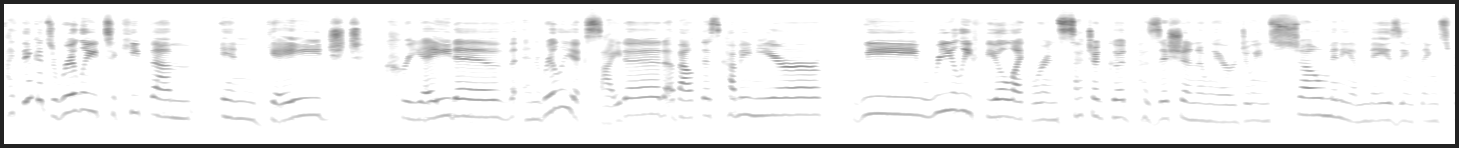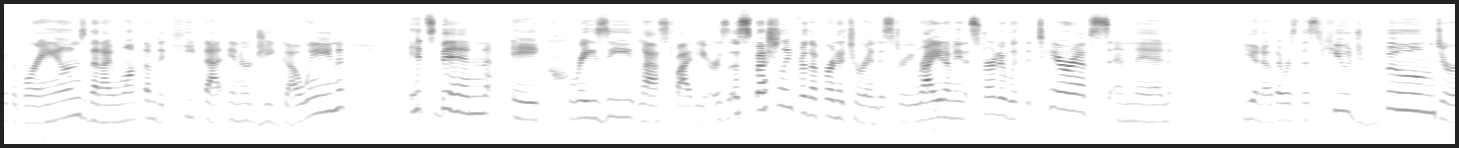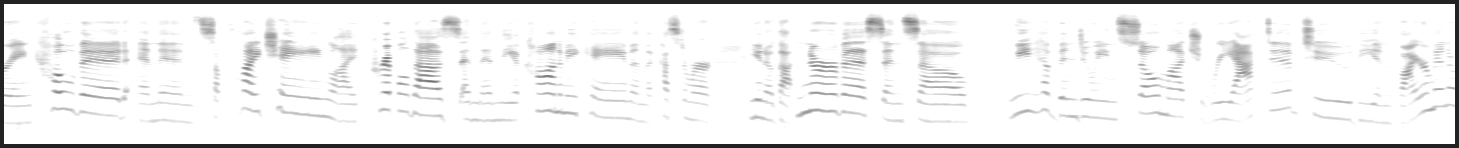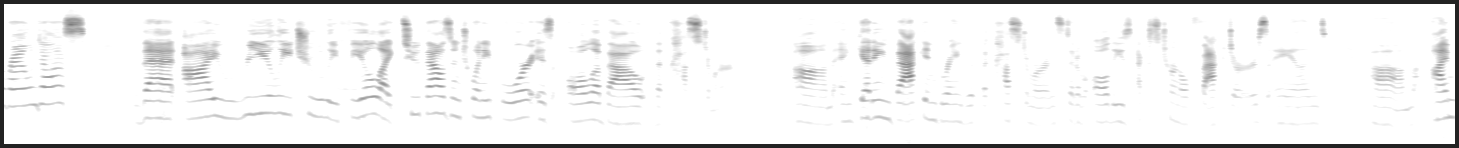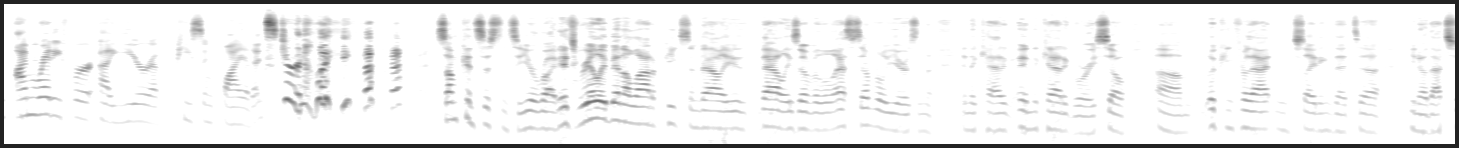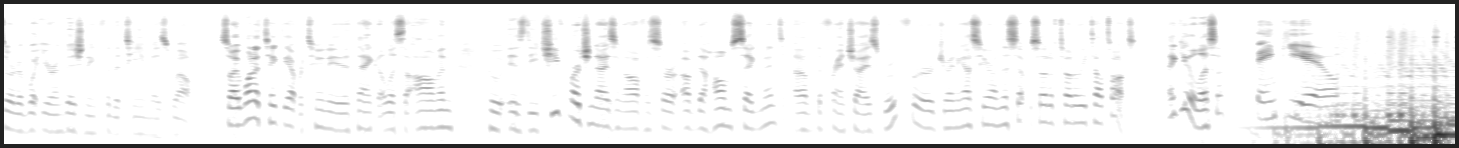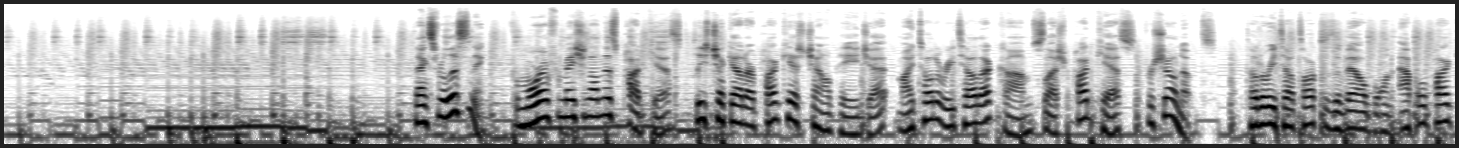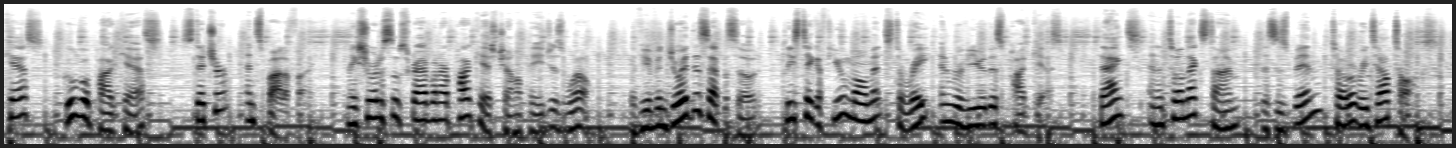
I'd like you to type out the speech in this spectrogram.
I think it's really to keep them engaged, creative, and really excited about this coming year. We really feel like we're in such a good position and we are doing so many amazing things for the brand that I want them to keep that energy going it's been a crazy last five years, especially for the furniture industry, right? I mean, it started with the tariffs, and then, you know, there was this huge boom during COVID, and then supply chain like crippled us, and then the economy came, and the customer, you know, got nervous, and so we have been doing so much reactive to the environment around us that I really truly feel like 2024 is all about the customer. Um, and getting back ingrained with the customer instead of all these external factors. And um, I'm I'm ready for a year of peace and quiet externally. Some consistency. You're right. It's really been a lot of peaks and valleys, valleys over the last several years in the in the category in the category. So um, looking for that and exciting that uh, you know that's sort of what you're envisioning for the team as well. So I want to take the opportunity to thank Alissa Ahlman, who is the Chief Merchandising Officer of the home segment of the franchise group, for joining us here on this episode of Total Retail Talks. Thank you, Alissa. Thank you. Thanks for listening. For more information on this podcast, please check out our podcast channel page at mytotalretail.com slash podcasts for show notes. Total Retail Talks is available on Apple Podcasts, Google Podcasts, Stitcher, and Spotify. Make sure to subscribe on our podcast channel page as well. If you've enjoyed this episode, please take a few moments to rate and review this podcast. Thanks, and until next time, this has been Total Retail Talks.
